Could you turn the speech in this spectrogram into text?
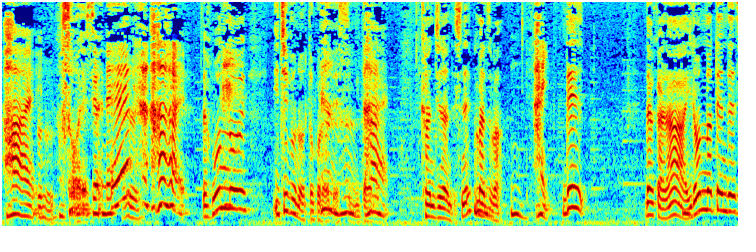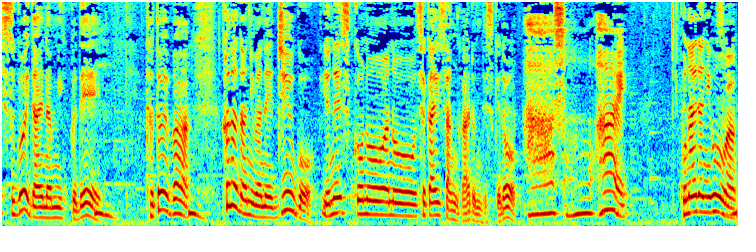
はい、うん、そうですよね、うん、はい。ほんの一部のところですみたいな感じなんですね、まずは。はい、でだからいろんな点ですごいダイナミックで、例えば、カナダにはね15ユネスコのあの世界遺産があるんですけどああそうはい。この間日本は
